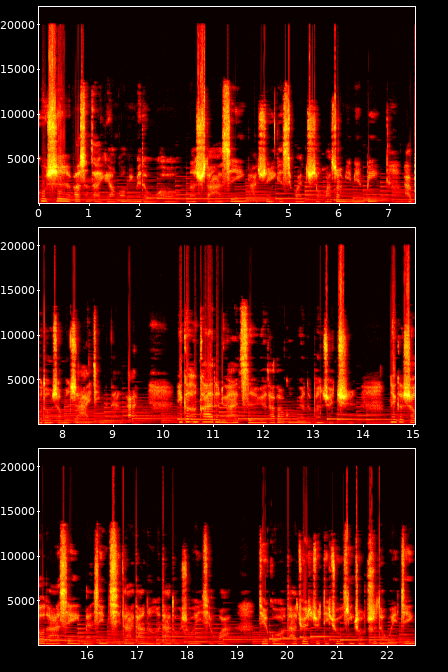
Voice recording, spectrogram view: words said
故事发生在一个阳光明媚的午后，那时的阿信还是一个喜欢吃着花生米绵冰，还不懂什么是爱情的男孩。一个很可爱的女孩子约他到公园的喷水池。那个时候的阿信满心期待他能和他多说一些话，结果他却只递出亲手织的围巾，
